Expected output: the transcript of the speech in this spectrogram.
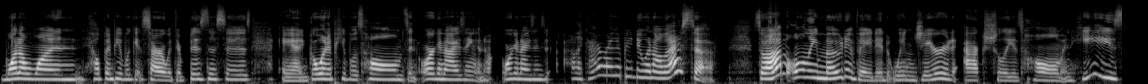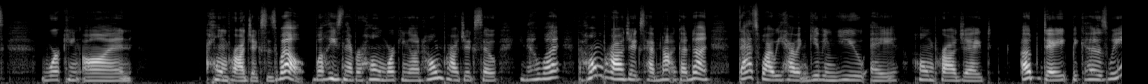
one on one, helping people get started with their businesses and going to people's homes and organizing and organizing. Like, I'd rather be doing all that stuff. So I'm only motivated when Jared actually is home and he's working on home projects as well. Well, he's never home working on home projects. So, you know what? The home projects have not got done. That's why we haven't given you a home project update because we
